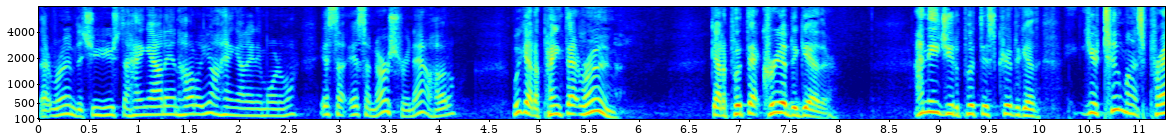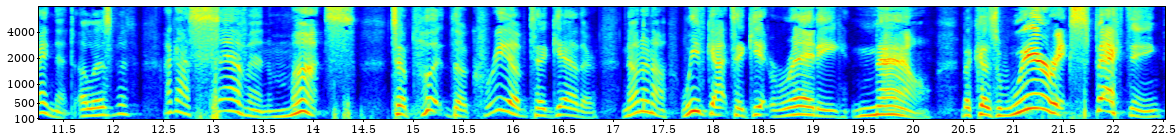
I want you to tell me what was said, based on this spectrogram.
That room that you used to hang out in, Huddle, you don't hang out anymore anymore. It's a, it's a nursery now, Huddle. We got to paint that room. Got to put that crib together. I need you to put this crib together you're two months pregnant, Elizabeth. I got seven months to put the crib together. No, no, no. We've got to get ready now because we're expecting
